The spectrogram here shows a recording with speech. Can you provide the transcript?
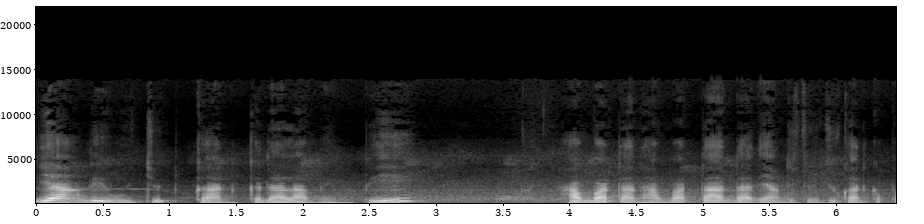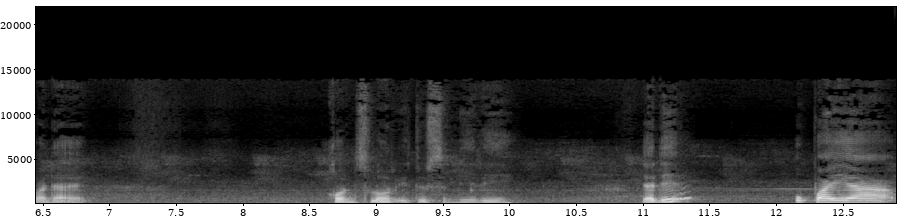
yang diwujudkan ke dalam mimpi, hambatan-hambatan dan yang ditujukan kepada konselor itu sendiri. Jadi upaya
